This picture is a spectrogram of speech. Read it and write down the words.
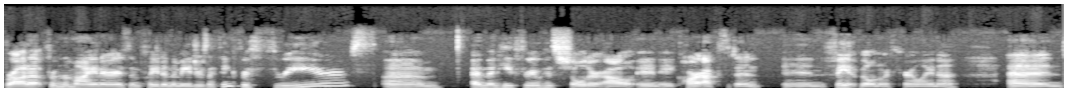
brought up from the minors and played in the majors i think for three years um, and then he threw his shoulder out in a car accident in fayetteville north carolina and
